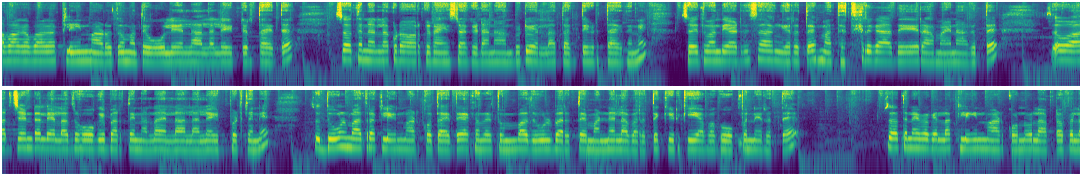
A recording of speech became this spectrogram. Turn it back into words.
ಅವಾಗವಾಗ ಕ್ಲೀನ್ ಮಾಡೋದು ಮತ್ತು ಓಲೆ ಎಲ್ಲ ಅಲ್ಲಲ್ಲೇ ಇದ್ದೆ. ಸೊ ಅದನ್ನೆಲ್ಲ ಕೂಡ ಆರ್ಗನೈಸ್ಡ್ ಆಗಿಡೋಣ ಅಂದ್ಬಿಟ್ಟು ಎಲ್ಲ ತೆಗ್ದು ಇಡ್ತಾ ಇದ್ದೀನಿ. ಸೊ ಇದು ಒಂದು ಎರಡು ದಿವಸ ಹಂಗಿರುತ್ತೆ, ಮತ್ತು ತಿರ್ಗಾ ಅದೇ ರಾಮಾಯಣ ಆಗುತ್ತೆ. ಸೊ ಅರ್ಜೆಂಟಲ್ಲಿ ಎಲ್ಲಾದರೂ ಹೋಗಿ ಬರ್ತೀನಲ್ಲ, ಎಲ್ಲ ಅಲ್ಲಲ್ಲೇ ಇಟ್ಬಿಡ್ತೀನಿ. ಸೊ ಧೂಳು ಮಾತ್ರ ಕ್ಲೀನ್ ಮಾಡ್ಕೋತಾ ಇದ್ದೆ, ಯಾಕಂದರೆ ತುಂಬ ಧೂಳು ಬರುತ್ತೆ, ಮಣ್ಣೆಲ್ಲ ಬರುತ್ತೆ, ಕಿಟಕಿ ಯಾವಾಗ ಓಪನ್ ಇರುತ್ತೆ. ಸೊ ಅದನ್ನು ಇವಾಗೆಲ್ಲ ಕ್ಲೀನ್ ಮಾಡಿಕೊಂಡು ಲ್ಯಾಪ್ಟಾಪ್ ಎಲ್ಲ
